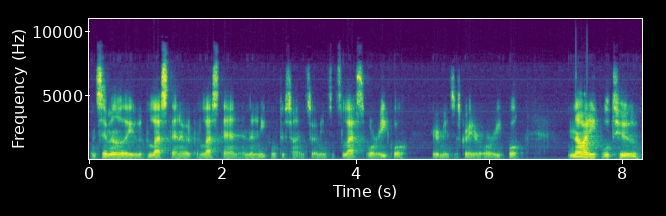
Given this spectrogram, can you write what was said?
And similarly with less than, I would put less than and then an equal to sign. So it means it's less or equal. Here it means it's greater or equal. Not equal to,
